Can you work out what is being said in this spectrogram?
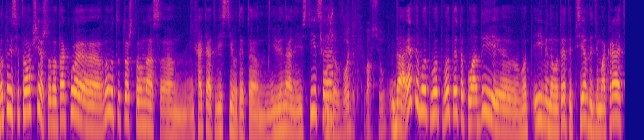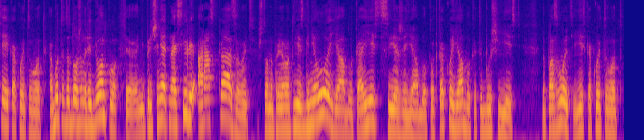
Ну, то есть это вообще что-то такое, ну, вот то, что у нас э, хотят ввести вот это ювенальная юстиция. Уже вводят вовсю. Да, это вот, вот, вот это плоды э, вот именно вот этой псевдодемократии какой-то вот. Как будто ты должен ребенку э, не причинять насилие, а рассказывать, что, например, вот есть гнилое яблоко, а есть свежее яблоко. Вот какое яблоко ты будешь есть? Ну, позвольте, есть какой-то вот Э,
